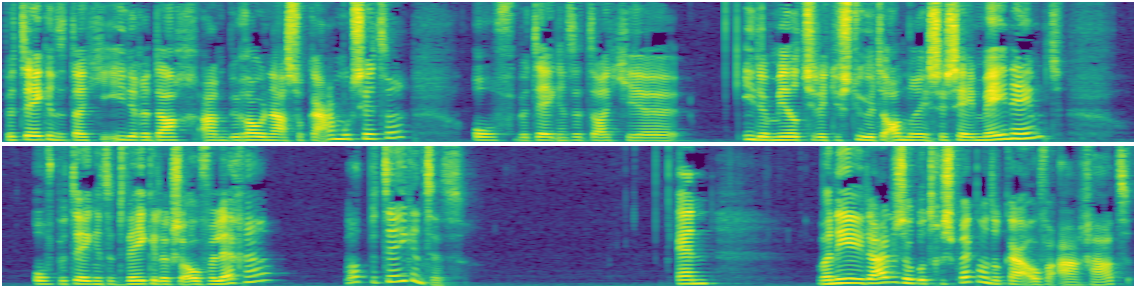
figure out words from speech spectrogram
Betekent het dat je iedere dag aan het bureau naast elkaar moet zitten? Of betekent het dat je ieder mailtje dat je stuurt de andere in CC meeneemt? Of betekent het wekelijks overleggen? Wat betekent het? En wanneer je daar dus ook het gesprek met elkaar over aangaat,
